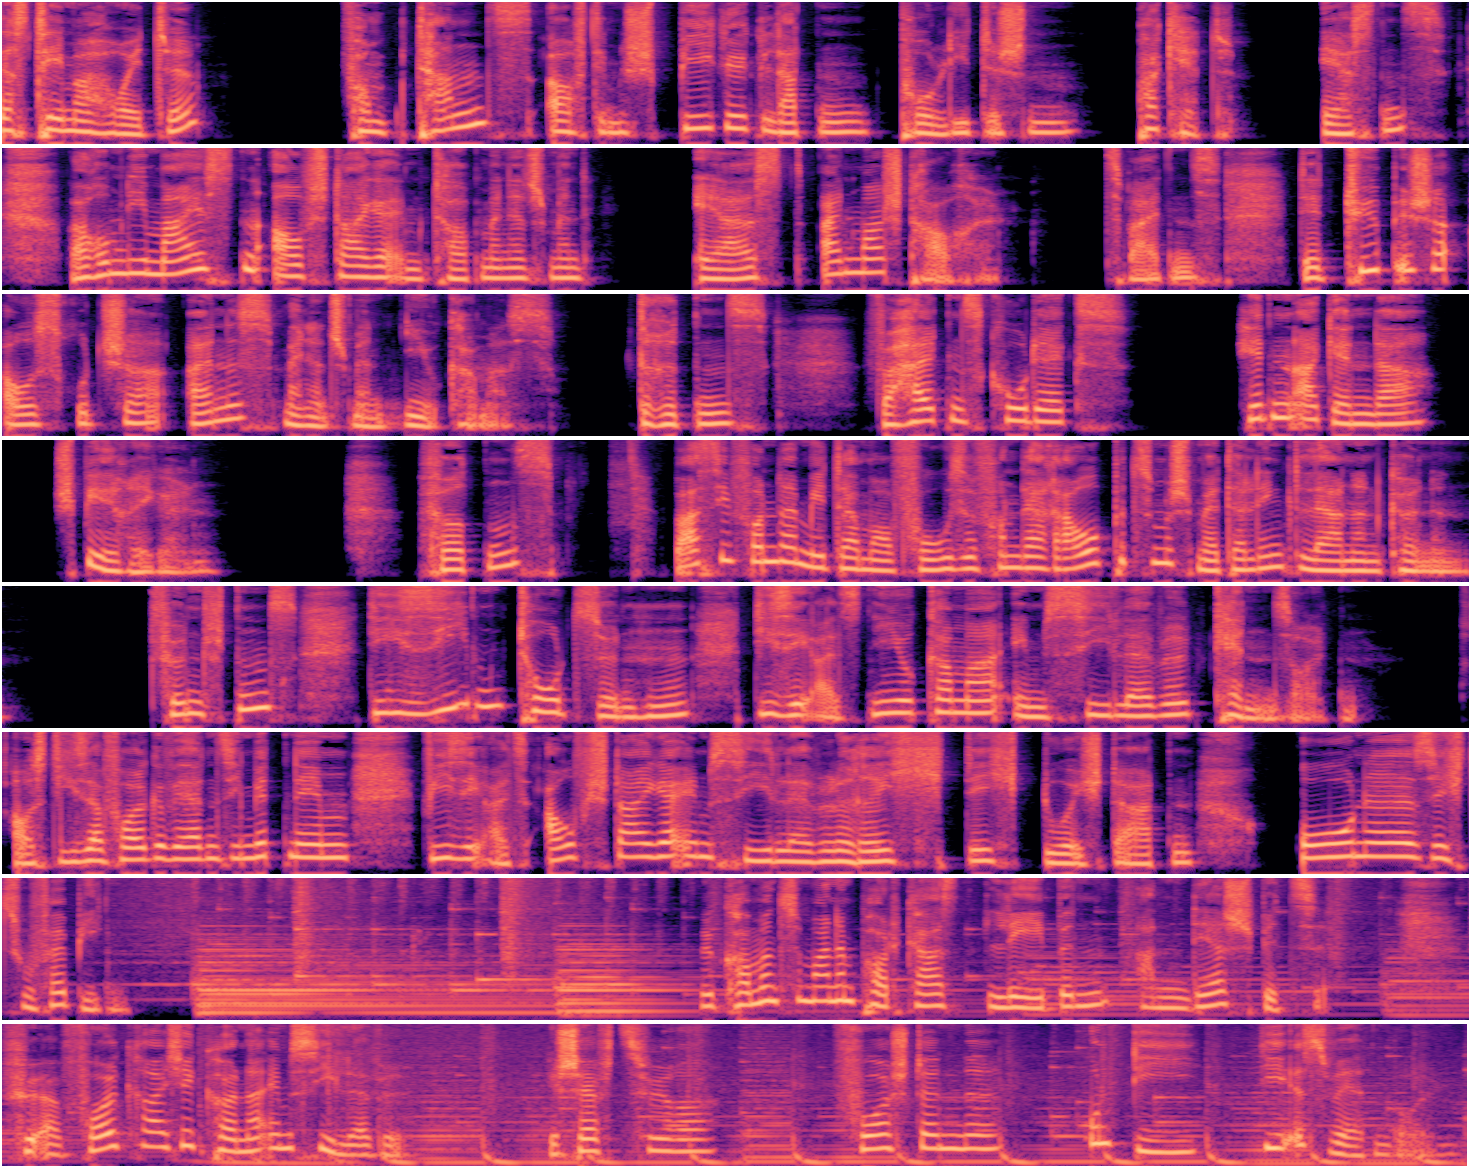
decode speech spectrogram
Das Thema heute vom Tanz auf dem spiegelglatten politischen Parkett. Erstens, warum die meisten Aufsteiger im Topmanagement erst einmal straucheln. Zweitens, der typische Ausrutscher eines Management-Newcomers. Drittens, Verhaltenskodex, Hidden Agenda, Spielregeln. Viertens, was Sie von der Metamorphose von der Raupe zum Schmetterling lernen können. Fünftens, die sieben Todsünden, die Sie als Newcomer im C-Level kennen sollten. Aus dieser Folge werden Sie mitnehmen, wie Sie als Aufsteiger im C-Level richtig durchstarten, ohne sich zu verbiegen. Willkommen zu meinem Podcast Leben an der Spitze. Für erfolgreiche Könner im C-Level, Geschäftsführer, Vorstände und die, die es werden wollen.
